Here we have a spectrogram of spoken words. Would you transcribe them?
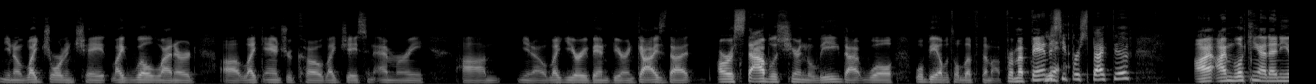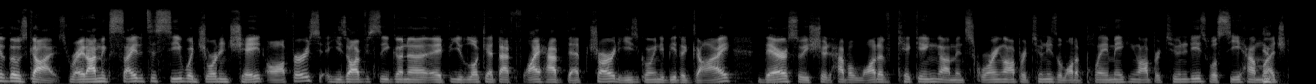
you know, like Jordan Chait, like Will Leonard, uh, like Andrew Coe, like Jason Emery, um, you know, like Yuri Van Vuren, guys that are established here in the league that will will be able to lift them up. From a fantasy perspective, I, I'm looking at any of those guys, right? I'm excited to see what Jordan Chait offers. He's obviously gonna, if you look at that fly half depth chart, he's going to be the guy there. So he should have a lot of kicking um, and scoring opportunities, a lot of playmaking opportunities. We'll see how much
